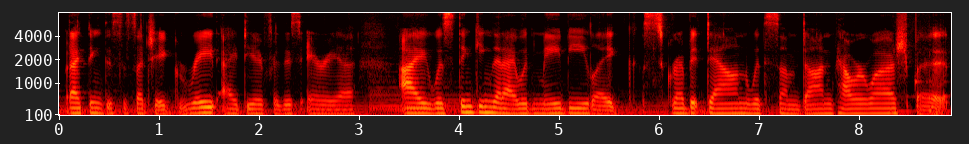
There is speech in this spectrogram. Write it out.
but I think this is such a great idea for this area. I was thinking that I would maybe like scrub it down with some Dawn power wash, but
